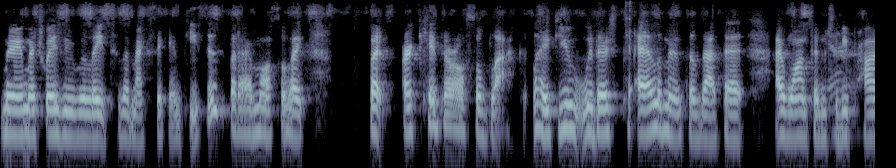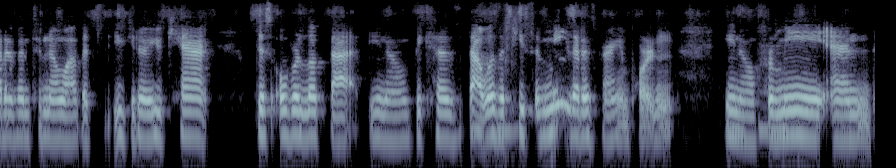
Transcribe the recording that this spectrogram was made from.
very much ways we relate to the mexican pieces but i'm also like but our kids are also black. Like you there's elements of that that i want them yeah. to be proud of and to know of. It's you, you know you can't just overlook that you know because that was a mm-hmm. piece of me that is very important you know mm-hmm. for me and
